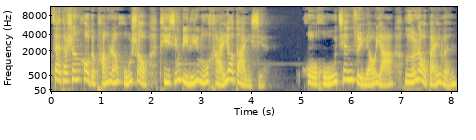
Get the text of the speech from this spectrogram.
在他身后的庞然狐兽，体型比狸奴还要大一些。火狐尖嘴獠牙，额绕白纹，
